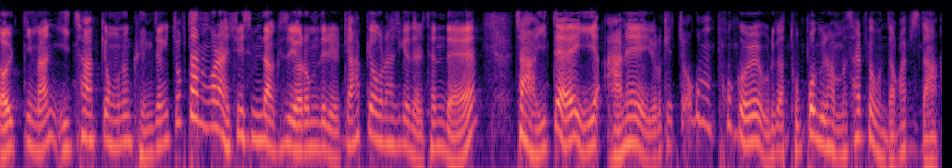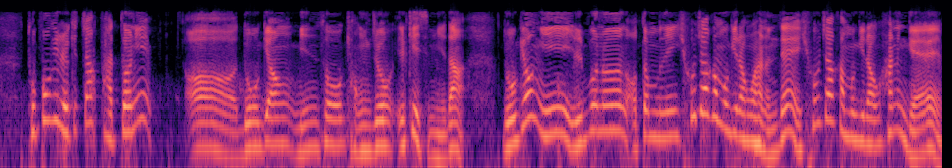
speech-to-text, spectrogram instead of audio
넓지만 2차 합격문은 굉장히 좁다는 걸 알 수 있습니다. 그래서 여러분들이 이렇게 합격을 하시게 될 텐데 자 이때 이 안에 이렇게 조금 폭을 우리가 돋보기를 한번 살펴본다고 합시다. 돋보기를 이렇게 쫙 봤더니 어, 노경, 민소, 경조 이렇게 있습니다. 노경이 일부는 어떤 분이 효자 과목이라고 하는데 효자 과목이라고 하는 게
